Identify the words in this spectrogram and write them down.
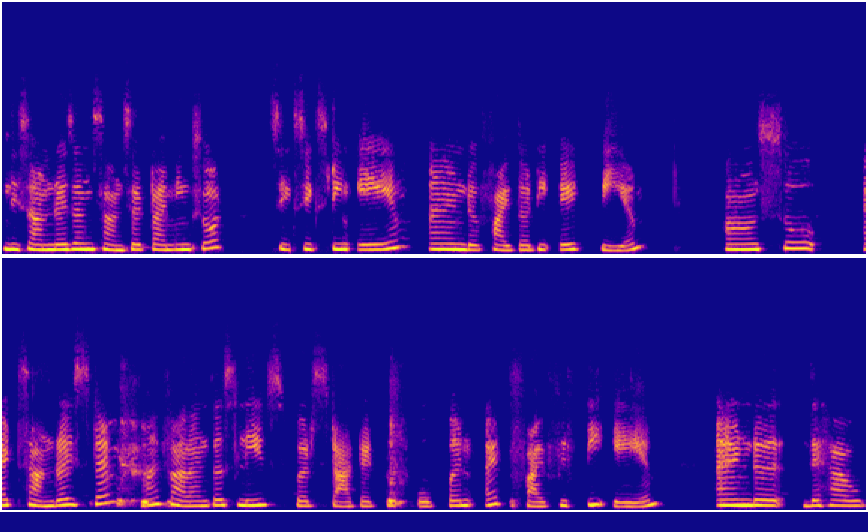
the sunrise and sunset timings are 6:16 a.m. and 5:38 p.m. Uh, so at sunrise time, my Phyllanthus leaves were started to open at 5:50 a.m. and uh, they have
